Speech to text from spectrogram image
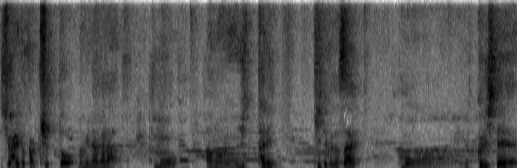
酎ハイとかキュッと飲みながらもう、あのゆったり聴いてください。もうゆっくりして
